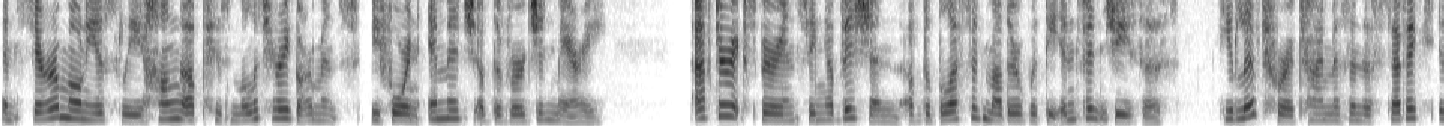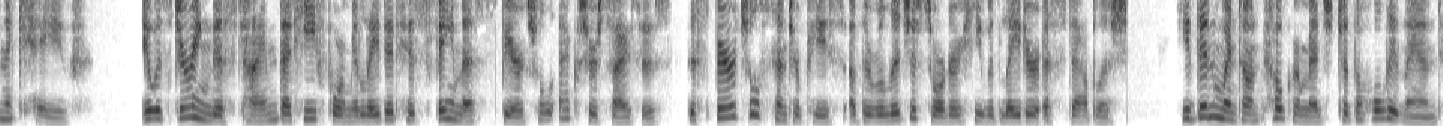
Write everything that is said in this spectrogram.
and ceremoniously hung up his military garments before an image of the Virgin Mary. After experiencing a vision of the Blessed Mother with the infant Jesus, he lived for a time as an ascetic in a cave. It was during this time that he formulated his famous spiritual exercises, the spiritual centerpiece of the religious order he would later establish. He then went on pilgrimage to the Holy Land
